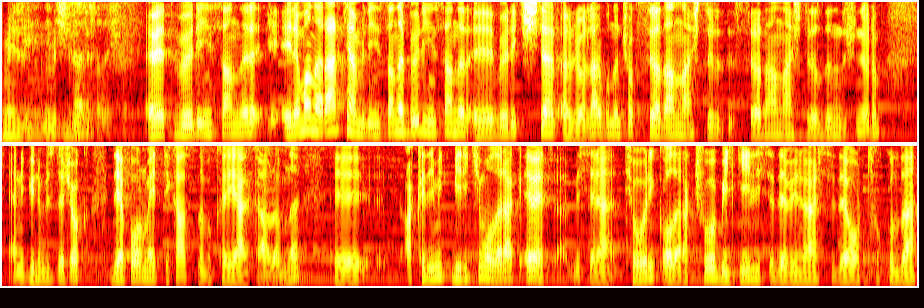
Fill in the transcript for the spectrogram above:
mez- çalışıyor. Evet böyle insanları eleman ararken bile insanlar böyle insanlar e, böyle kişiler arıyorlar. Bunun çok sıradanlaştır sıradanlaştırıldığını düşünüyorum. Yani günümüzde çok deforme ettik aslında bu kariyer kavramını. E, akademik birikim olarak evet mesela teorik olarak çoğu bilgiyi lisede ve üniversitede, ortaokulda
